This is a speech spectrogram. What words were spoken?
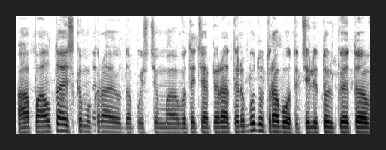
А по Алтайскому краю, допустим, э, вот эти операторы будут работать или только это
